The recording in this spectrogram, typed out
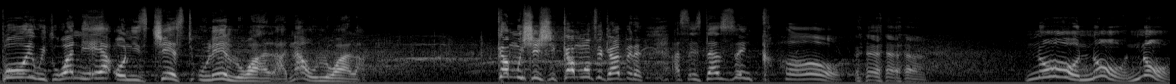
boy with one hair on his chest ule lwala na ulwala. Kamushishi kamofika hapene i says doesn't call. No no no.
